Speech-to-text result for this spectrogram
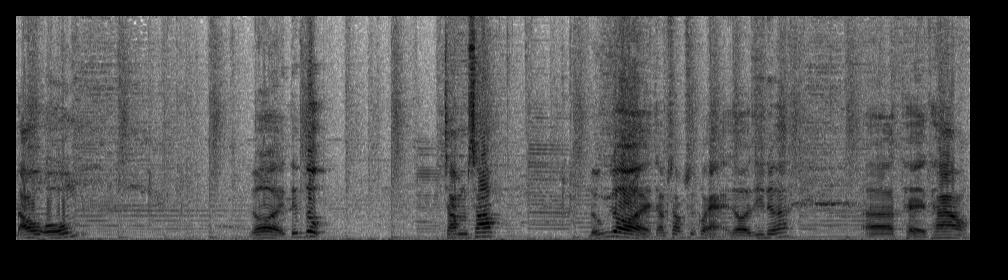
Đau ốm. Rồi tiếp tục. Chăm sóc. Đúng rồi chăm sóc sức khỏe. Rồi gì nữa? À, thể thao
